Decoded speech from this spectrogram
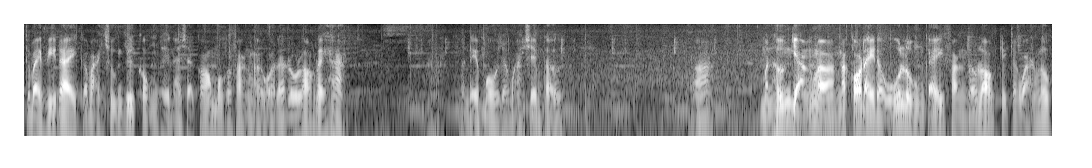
cái bài viết đây các bạn xuống dưới cùng thì nó sẽ có một cái phần là gọi là download đây ha. Đó, mình demo cho các bạn xem thử. Đó. mình hướng dẫn là nó có đầy đủ luôn cái phần download cho các bạn luôn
